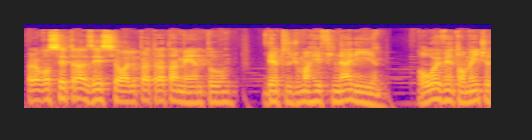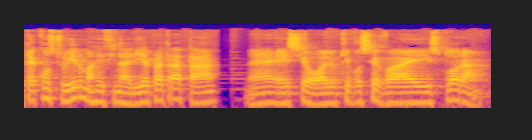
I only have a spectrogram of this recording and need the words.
para você trazer esse óleo para tratamento dentro de uma refinaria ou eventualmente até construir uma refinaria para tratar né, esse óleo que você vai explorar.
